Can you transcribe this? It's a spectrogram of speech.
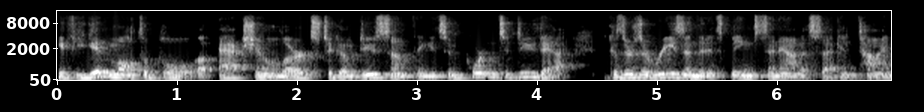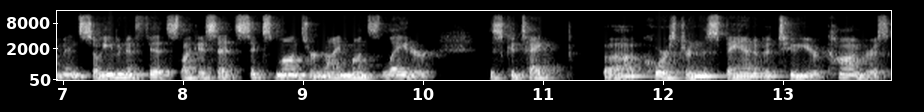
if you get multiple uh, action alerts to go do something it's important to do that because there's a reason that it's being sent out a second time. And so even if it's like i said six months or nine months later this could take uh, course during the span of a two-year congress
